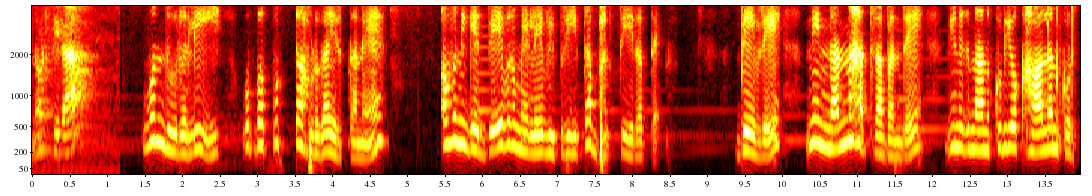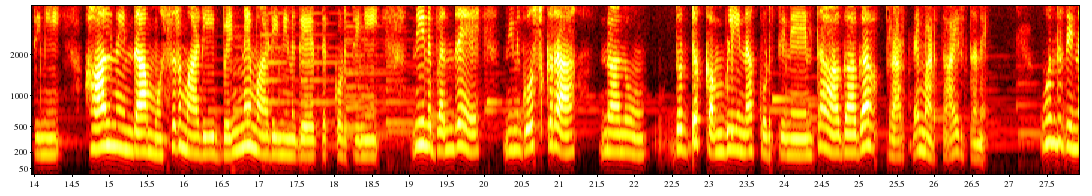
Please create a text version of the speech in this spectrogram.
ನೋಡ್ತೀರಾ? ಒಂದೂರಲ್ಲಿ ಒಬ್ಬ ಪುಟ್ಟ ಹುಡುಗ ಇರ್ತಾನೆ. ಅವನಿಗೆ ದೇವರ ಮೇಲೆ ವಿಪರೀತ ಭಕ್ತಿ ಇರುತ್ತೆ. ದೇವ್ರೆ ನೀನು ನನ್ನ ಹತ್ರ ಬಂದರೆ ನಿನಗೆ ನಾನು ಕುಡಿಯೋಕೆ ಹಾಲನ್ನು ಕೊಡ್ತೀನಿ. ಹಾಲಿನಿಂದ ಮೊಸರು ಮಾಡಿ, ಬೆಣ್ಣೆ ಮಾಡಿ ನಿನಗೆ ತೆಕ್ಕೊಡ್ತೀನಿ. ನೀನು ಬಂದರೆ ನಿನಗೋಸ್ಕರ ನಾನು ದೊಡ್ಡ ಕಂಬಳಿನ ಕೊಡ್ತೀನಿ ಅಂತ ಆಗಾಗ ಪ್ರಾರ್ಥನೆ ಮಾಡ್ತಾ ಇರ್ತಾನೆ. ಒಂದು ದಿನ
